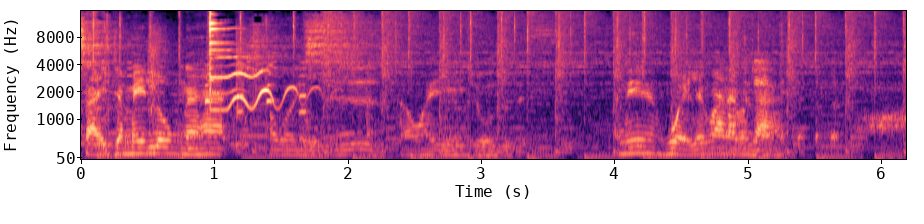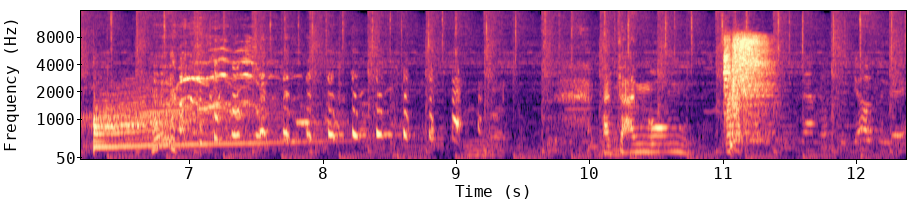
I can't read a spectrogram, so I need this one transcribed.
ใสจะไม่ลุ่งนะฮะฮาวายเนียฮาวายโยนดูเลยอันนี้หวยเรียกว่าอะไรบ้างครับอาจารย์งงน่ามาสุดยอดไปเลย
